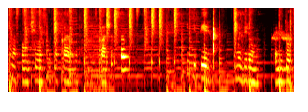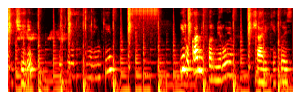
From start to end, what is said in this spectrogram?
У нас получилась вот такая вот кашица. И теперь мы берем помидорки черри, такие вот меленькие, и руками формируем шарики, то есть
